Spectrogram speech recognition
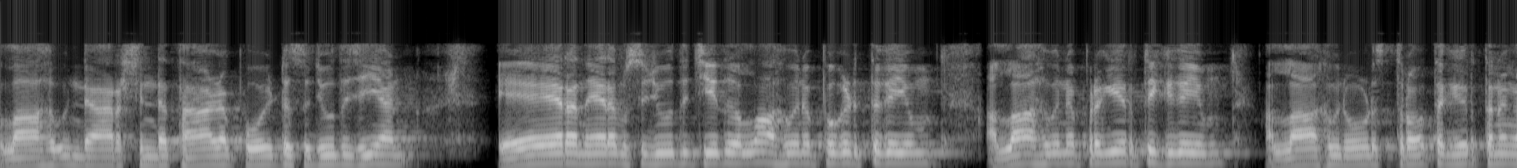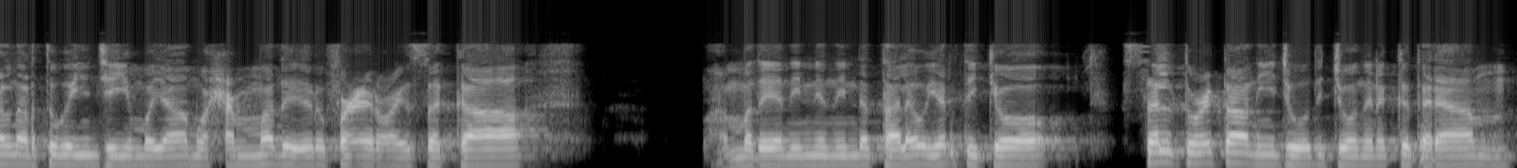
അള്ളാഹുവിന്റെ അർഷിന്റെ താഴെ പോയിട്ട് സുജൂത് ചെയ്യാൻ ഏറെ നേരം സുജൂത് ചെയ്ത് അള്ളാഹുവിനെ പുകഴ്ത്തുകയും അള്ളാഹുവിനെ പ്രകീർത്തിക്കുകയും അള്ളാഹുവിനോട് സ്ത്രോത്ര കീർത്തനങ്ങൾ നടത്തുകയും ചെയ്യുമ്പോൾ മുഹമ്മദ്. മുഹമ്മദേ നിന്നെ നിന്റെ തല ഉയർത്തിക്കോ. സൽ തുഴത്ത നീ ചോദിച്ചോ നിനക്ക് തരാം.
